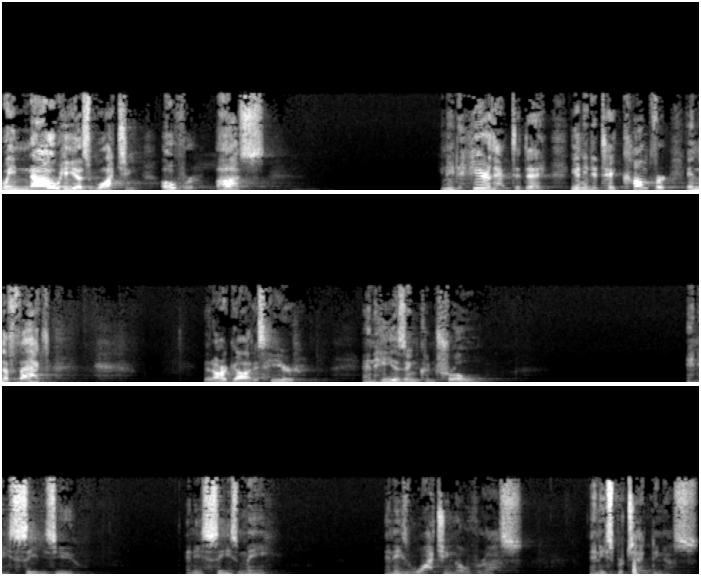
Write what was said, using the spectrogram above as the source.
we know He is watching over us. You need to hear that today. You need to take comfort in the fact that our God is here and He is in control. And He sees you. And He sees me. And He's watching over us. And He's protecting us.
